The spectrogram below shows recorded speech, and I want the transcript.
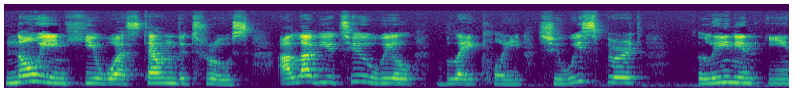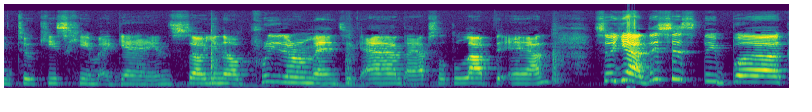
knowing he was telling the truth. I love you too, Will Blakelee, she whispered leaning in to kiss him again. So you know pretty romantic and I absolutely love the end. So yeah this is the book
